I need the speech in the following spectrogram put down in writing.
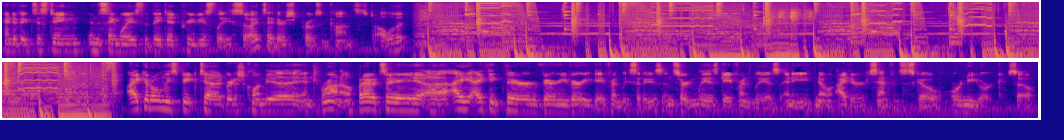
kind of existing in the same ways that they did previously. So I'd say there's pros and cons to all of it. I could only speak to British Columbia and Toronto, but I would say uh, I, I think they're very, very gay friendly cities, and certainly as gay friendly as any, you know, either San Francisco or New York. So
